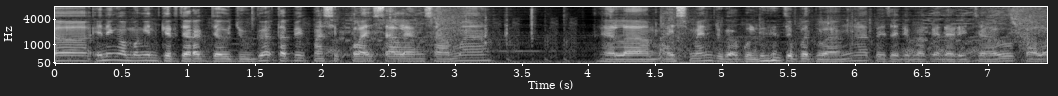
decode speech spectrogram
uh, ini ngomongin gear jarak jauh juga tapi masih playstyle yang sama. Helm Iceman juga cooldownnya cepet banget bisa dipakai dari jauh. Kalau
